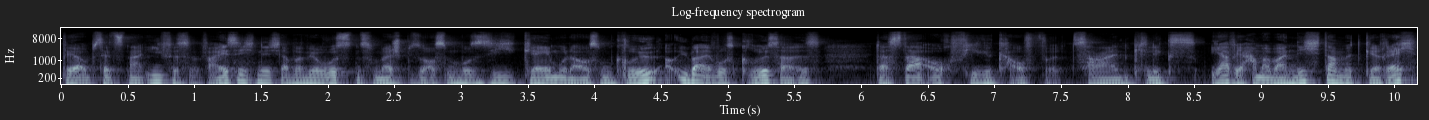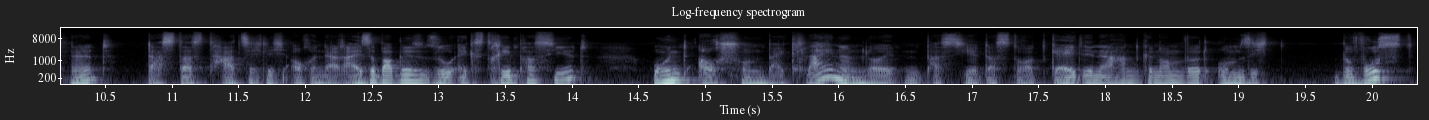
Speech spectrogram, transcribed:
Wer, ob es jetzt naiv ist, weiß ich nicht, aber wir wussten zum Beispiel so aus dem Musikgame oder aus dem Grö überall, wo es größer ist, dass da auch viel gekauft wird. Zahlen, Klicks. Ja, wir haben aber nicht damit gerechnet, dass das tatsächlich auch in der Reisebubble so extrem passiert und auch schon bei kleinen Leuten passiert, dass dort Geld in der Hand genommen wird, um sich bewusst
